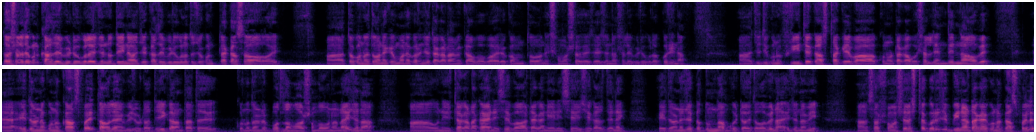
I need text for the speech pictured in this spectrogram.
তো আসলে দেখুন, কাজের ভিডিওগুলোর জন্য দেই না। যে কাজের ভিডিওগুলোতে যখন টাকা চাওয়া হয় তখন হয়তো অনেকে মনে করেন যে টাকাটা আমি কাবো বা এরকম তো অনেক সমস্যা হয়ে যায়। জন্য আসলে ভিডিওগুলো করি না। যদি কোনো ফ্রিতে কাজ থাকে বা কোনো টাকা পয়সার লেনদেন না হবে এই ধরনের কোনো কাজ পাই, তাহলে আমি ভিডিওটা দিই। কারণ তাতে কোনো ধরনের বদলাম হওয়ার সম্ভাবনা নাই যে না উনি টাকা টাকা এনেছে বা টাকা নিয়ে এনেছে এসে কাজ দেয় নাই। এই ধরনের যে একটা দুর্নাম, ওইটা হয়তো হবে না। এই জন্য আমি সবসময় চেষ্টা করি যে বিনা টাকায় কোনো কাজ পাইলে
